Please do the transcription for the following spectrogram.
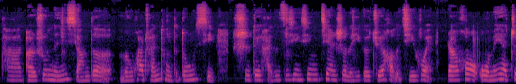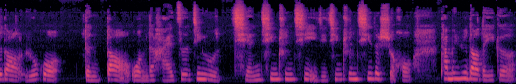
他耳熟能详的文化传统的东西，是对孩子自信心建设的一个绝好的机会。然后我们也知道，如果等到我们的孩子进入前青春期以及青春期的时候，他们遇到的一个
